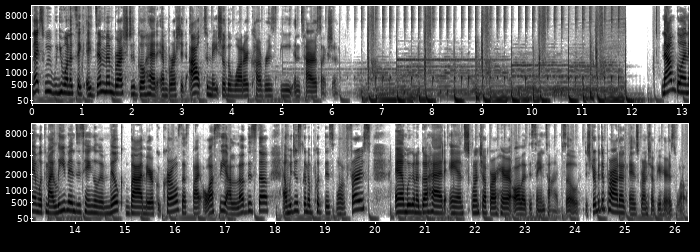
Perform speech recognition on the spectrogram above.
Next, we, you want to take a Denman brush to go ahead and brush it out to make sure the water covers the entire section. Now I'm going in with my leave-in detangling milk by Miracle Curls. That's by Aussie. I love this stuff. And we're just going to put this on first. And we're going to go ahead and scrunch up our hair all at the same time. So distribute the product and scrunch up your hair as well.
